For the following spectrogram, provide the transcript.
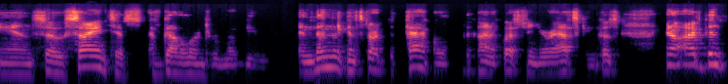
And so scientists have got to learn to remote view. And then they can start to tackle the kind of question you're asking. Because, you know, I've been,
